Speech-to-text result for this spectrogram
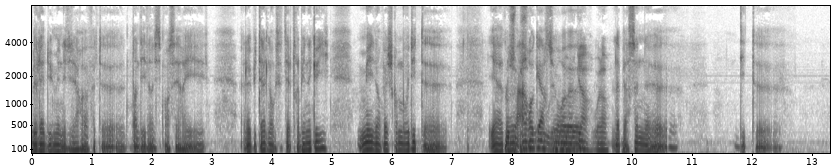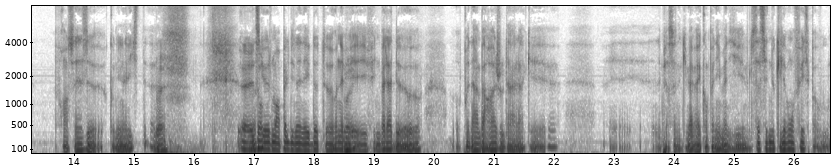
de l'aide humanitaire en fait euh, dans des dispensaires et à l'hôpital, donc c'était très bien accueilli. Mais n'empêche, comme vous dites, euh, il y a quand un regard sur euh, regard, voilà. la personne dite française colonialiste. Ouais. Parce que je me rappelle d'une anecdote, on avait Ouais. fait une balade auprès d'un barrage ou d'un lac et, et la personne qui m'avait accompagné m'a dit ça c'est nous qui l'avons fait, c'est pas vous.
